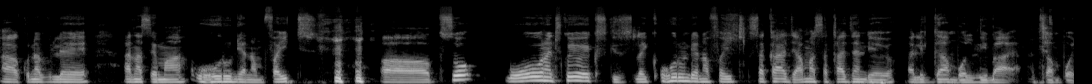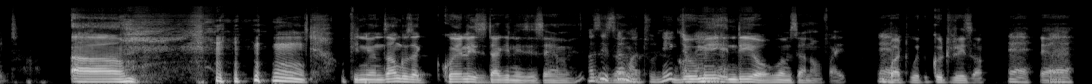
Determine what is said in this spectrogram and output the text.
Uh, kuna vile anasema uhuru ndi anamfight. Uh, so unachukua hiyo excuse like uhuru ndi anafight sakaja ama sakaja ndio aligamble vibaya at some point Um, opinion zangu za kweli sitaki niziseme azisema tu niko juu mi nene. ndio huo msi anamfight yeah. but with good reason yeah, Yeah. Yeah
